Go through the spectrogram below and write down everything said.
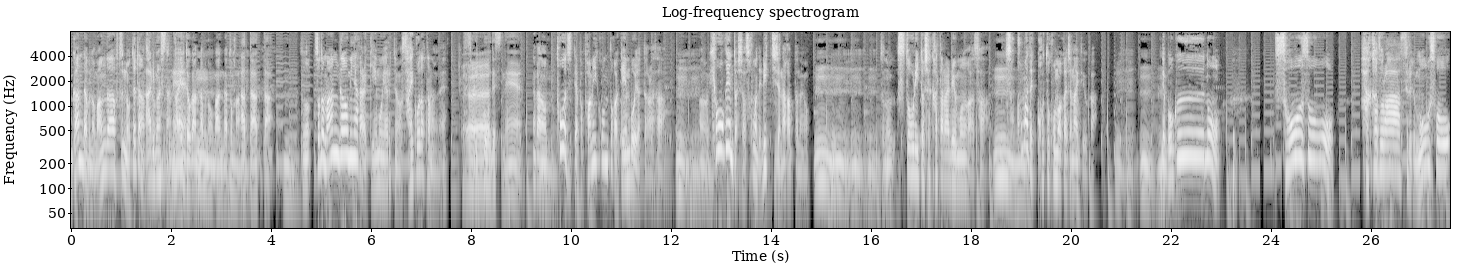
ガンダムの漫画普通に載ってたんですよ。ありましたね。ナイトガンダムの漫画とうんか。あったあった。うん。その、その漫画を見ながらゲームをやるっていうのが最高だったのよね。最高ですね。なんかあの、うん当時ってやっぱファミコンとかゲームボーイだったからさ、うんうんあの表現としてはそこまでリッチじゃなかったのよ。うんうんうんうん。その、ストーリーとして語られるものがさ、うんそこまで事細かじゃないというか。うんうん。うんうん。で、僕の想像をはかどらせると妄想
